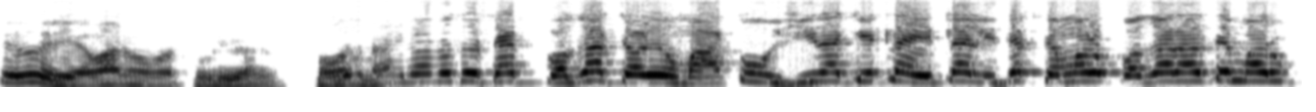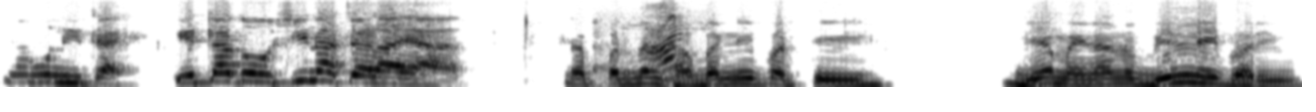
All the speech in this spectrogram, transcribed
એવું રહેવાનું હવે થોડી વાર. ના. તો સાહેબ પગાર ચડ્યો માર તો ઉછીના જેટલા એટલા લીધા તમારો પગાર હાલતે મારું પૂરું નહીં થાય. એટલા તો ઉછીના ચડાયા. પણ ખબર નહીં પડતી બે મહિનાનું બિલ નહીં ભર્યું.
